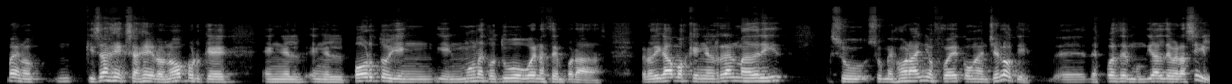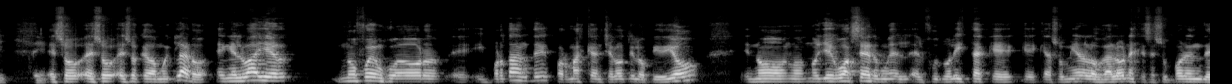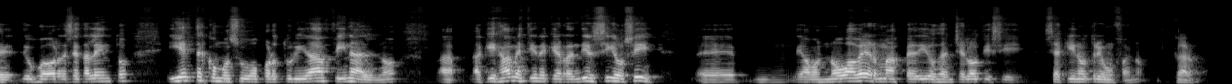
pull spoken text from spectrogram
bueno, quizás exagero, ¿no? Porque en el, en el Porto y en, y en, Mónaco tuvo buenas temporadas. Pero digamos que en el Real Madrid su, su mejor año fue con Ancelotti, eh, después del Mundial de Brasil. Eso, eso, eso queda muy claro. En el Bayern no fue un jugador eh, importante, por más que Ancelotti lo pidió. No, no, no llegó a ser el, el futbolista que, que, que, asumiera los galones que se suponen de, de un jugador de ese talento. Y esta es como su oportunidad final, ¿no? Aquí James tiene que rendir sí o sí. Eh, digamos, no va a haber más pedidos de Ancelotti si, si aquí no triunfa, ¿no? Claro.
